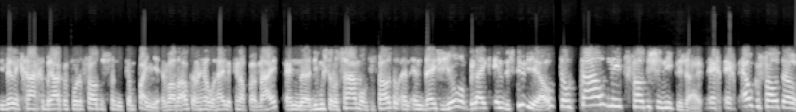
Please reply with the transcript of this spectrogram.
die wil ik graag gebruiken voor de foto's van die campagne. En we hadden ook een heel, hele knappe meid. En eh, die moesten dan samen op de foto. En, en deze jongen bleek in de studio totaal niet fotogeniek te zijn. Echt, echt elke foto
